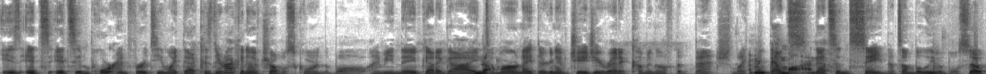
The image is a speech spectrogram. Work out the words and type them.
is it's it's important for a team like that because they're not going to have trouble scoring the ball. I mean, they've got a guy No. tomorrow night. They're going to have JJ Redick coming off the bench. Like, I mean, that's, come on. that's insane. That's unbelievable. So,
